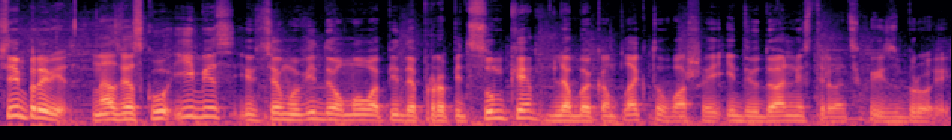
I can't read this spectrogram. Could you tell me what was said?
Всім привіт! На зв'язку Ібіс, і в цьому відео мова піде про підсумки для боєкомплекту вашої індивідуальної стрілецької зброї.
